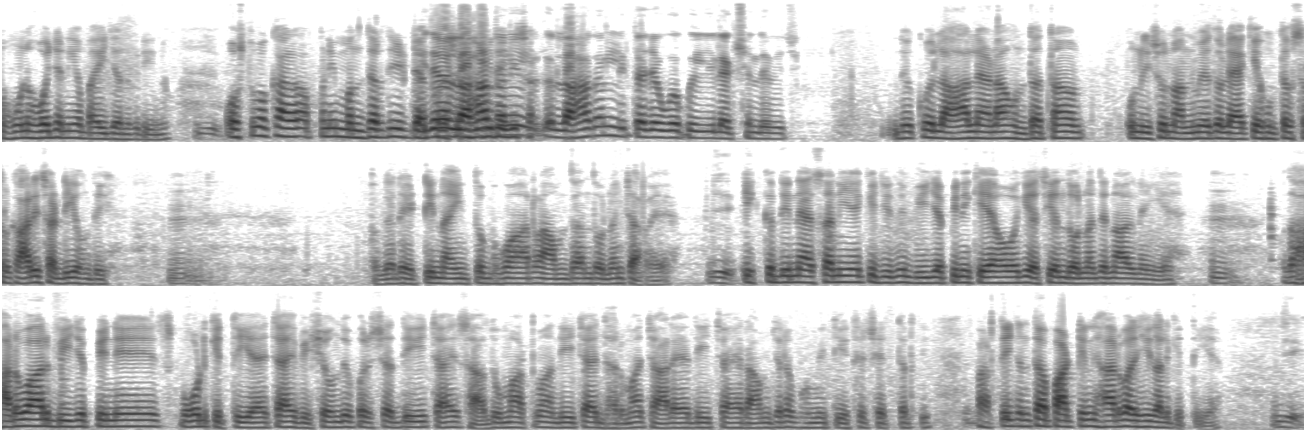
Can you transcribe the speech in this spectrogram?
ਹੁਣ ਹੋ ਜਾਣੀ ਹੈ 22 ਜਨਵਰੀ ਨੂੰ। ਉਸ ਤੋਂ ਬਾਅਦ ਆਪਣੀ ਮੰਦਿਰ ਦੀ decoration ਲਾਹਾ ਤਾਂ ਨਹੀਂ ਲਾਹਾ ਤਾਂ ਨਹੀਂ ਲਿੱਤਾ ਜਾਊਗਾ ਕੋਈ ਇਲੈਕਸ਼ਨ ਦੇ ਵਿੱਚ? ਦੇਖੋ ਲਾਹਾ ਲੈਣਾ ਹੁੰਦਾ ਤਾਂ 1999 ਤੋਂ ਲੈ ਕੇ ਹੁਣ ਤੱਕ ਸਰਕਾਰ ਹੀ ਸਾਡੀ ਹੁੰਦੀ। ਅਗਰ 89 ਤੋਂ ਭਗਵਾਨ ਰਾਮ ਦਾ ਅੰਦੋਲਨ ਚੱਲ ਰਿਹਾ ਹੈ ਜੀ। ਇੱਕ ਦਿਨ ਐਸਾ ਨਹੀਂ ਹੈ ਕਿ ਜਿਹਨੇ ਬੀਜੇਪੀ ਨੇ ਕਿਹਾ ਹੋਵੇ ਕਿ ਅਸੀਂ ਅੰਦੋਲਨ ਦੇ ਨਾਲ ਨਹੀਂ ਹੈ। ਉਹਦਾ ਹਰ ਵਾਰ ਬੀਜੇਪੀ ਨੇ ਸਪੋਰਟ ਕੀਤੀ ਹੈ ਚਾਹੇ ਵਿਸ਼ਵ ਹਿੰਦੂ ਪਰਿਸ਼ਦ ਦੀ ਚਾਹੇ ਸਾਧੂ ਮਹਾਤਮਾ ਦੀ ਚਾਹੇ ਧਰਮਾਚਾਰਿਆ ਦੀ ਚਾਹੇ ਰਾਮ ਜਨਮ ਭੂਮੀ ਤੀਰਥ ਖੇਤਰ ਦੀ। ਭਾਰਤੀ ਜਨਤਾ ਪਾਰਟੀ ਨੇ ਹਰ ਵਾਰ ਇਹੀ ਗੱਲ ਕੀਤੀ ਹੈ ਜੀ।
